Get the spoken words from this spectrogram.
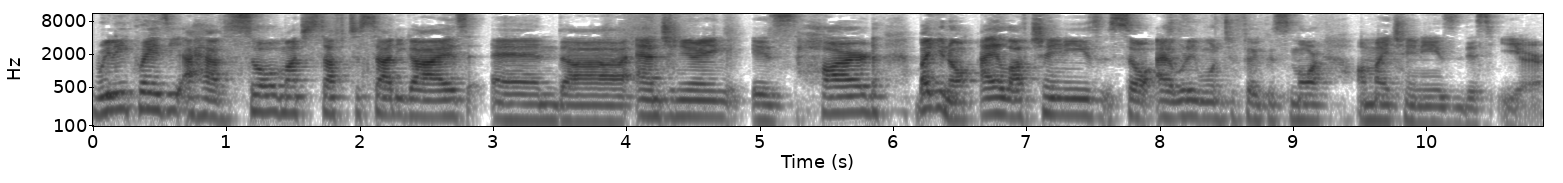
really crazy. I have so much stuff to study, guys, and uh, engineering is hard. But you know, I love Chinese, so I really want to focus more on my Chinese this year.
